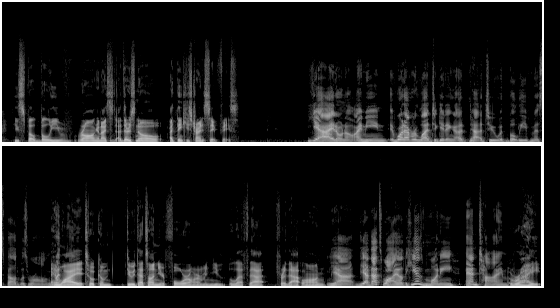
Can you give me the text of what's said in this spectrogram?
he spelled believe wrong, and I st- there's no. I think he's trying to save face. Yeah, I don't know. I mean, whatever led to getting a tattoo with believe misspelled was wrong. And but why it took him, dude? That's on your forearm, and you left that for that long, yeah, yeah, that's wild. He has money and time. right?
